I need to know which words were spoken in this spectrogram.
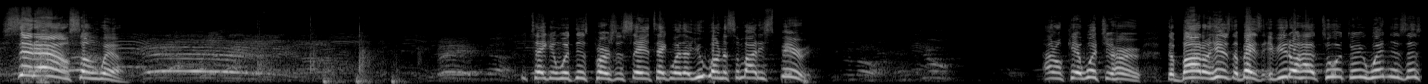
Sit down somewhere. You taking what this person's saying, take what you want somebody's spirit. I don't care what you heard. The bottom, here's the basic. If you don't have two or three witnesses,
